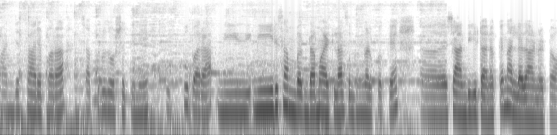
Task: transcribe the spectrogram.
പഞ്ചസാരപ്പറ ശത്രുദോഷത്തിന് ഉപ്പുപറ നീ നീര് സംബന്ധമായിട്ടുള്ള അസുഖങ്ങൾക്കൊക്കെ ശാന്തി കിട്ടാനൊക്കെ നല്ലതാണ് കേട്ടോ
